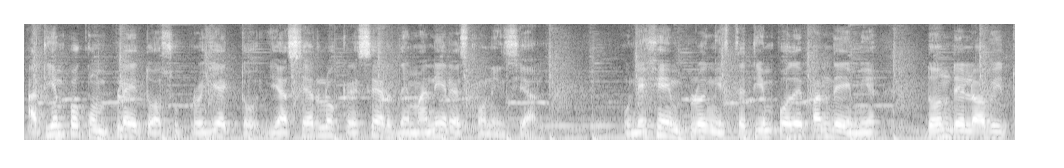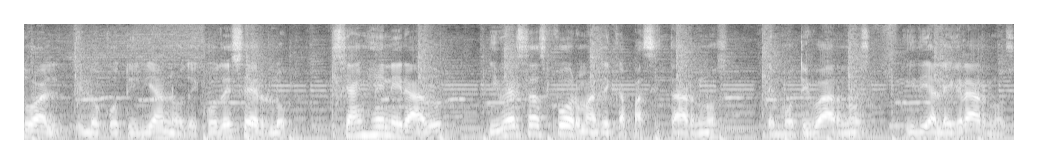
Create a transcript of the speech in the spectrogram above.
a tiempo completo a su proyecto y hacerlo crecer de manera exponencial. Un ejemplo en este tiempo de pandemia, donde lo habitual y lo cotidiano dejó de serlo, se han generado diversas formas de capacitarnos, de motivarnos y de alegrarnos,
